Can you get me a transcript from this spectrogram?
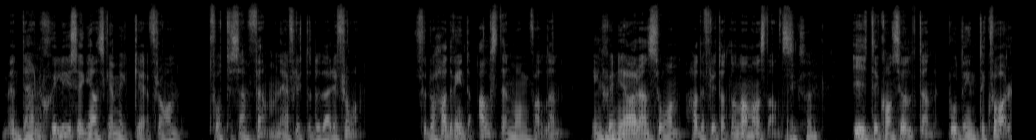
Men den skiljer sig ganska mycket från 2005 när jag flyttade därifrån. För då hade vi inte alls den mångfalden. Ingenjörens son hade flyttat någon annanstans. Exakt. IT-konsulten bodde inte kvar.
